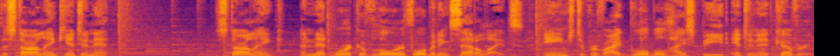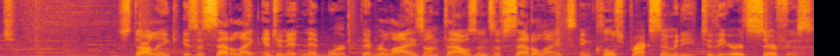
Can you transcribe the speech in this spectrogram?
The Starlink Internet? Starlink, a network of low Earth orbiting satellites, aims to provide global high speed internet coverage. Starlink is a satellite internet network that relies on thousands of satellites in close proximity to the Earth's surface.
